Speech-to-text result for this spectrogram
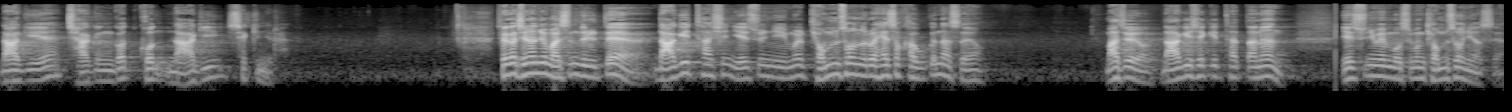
나귀의 작은 것 곧 나귀 새끼니라. 제가 지난주 말씀드릴 때 나귀 타신 예수님을 겸손으로 해석하고 끝났어요. 맞아요. 나귀 새끼 탔다는 예수님의 모습은 겸손이었어요.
